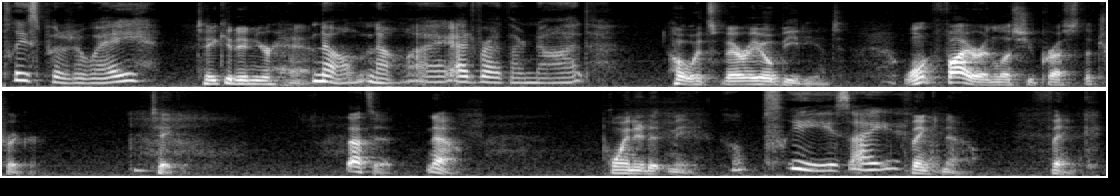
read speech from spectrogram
please put it away. Take it in your hand. No, no, I, I'd rather not. Oh, it's very obedient. Won't fire unless you press the trigger. Take it. That's it. Now, point it at me. Oh, please, I. Think now. Think.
